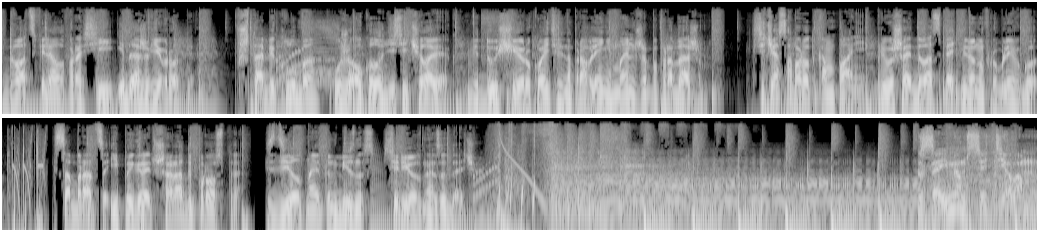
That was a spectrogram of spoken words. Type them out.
20 филиалов в России и даже в Европе. В штабе клуба уже около 10 человек, ведущие руководитель направлений менеджера по продажам. Сейчас оборот компании превышает 25 миллионов рублей в год. Собраться и поиграть в шарады просто. Сделать на этом бизнес – серьезная задача. Займемся делом.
